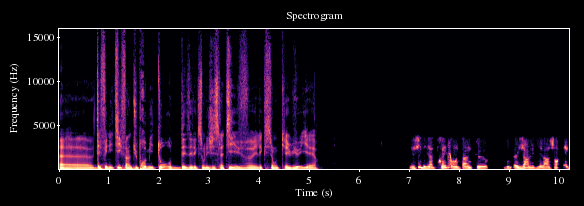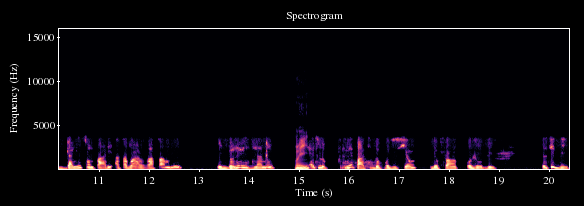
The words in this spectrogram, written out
définitifs hein, du premier tour des élections législatives, élection qui a eu lieu hier? Je suis déjà très content que Jean-Luc Mélenchon ait gagné son pari, à savoir rassembler et donner une dynamique, oui. être le premier parti d'opposition de France aujourd'hui. Ceci dit,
